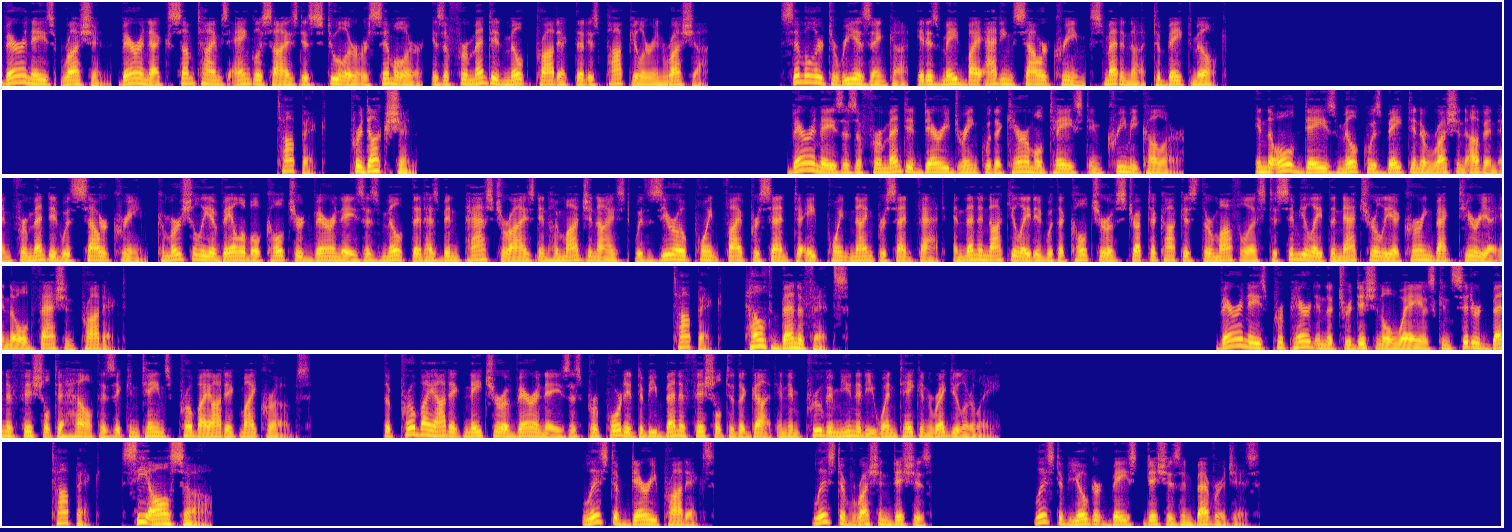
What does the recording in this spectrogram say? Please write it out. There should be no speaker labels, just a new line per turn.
Varenets Russian, Varanek sometimes anglicized as Stuler or similar, is a fermented milk product that is popular in Russia. Similar to Ryazhenka, it is made by adding sour cream smetana to baked milk. Production Varenets is a fermented dairy drink with a caramel taste and creamy color. In the old days milk was baked in a Russian oven and fermented with sour cream. Commercially available cultured varenets is milk that has been pasteurized and homogenized with 0.5% to 8.9% fat and then inoculated with a culture of Streptococcus thermophilus to simulate the naturally occurring bacteria in the old-fashioned product. Topic: Health benefits. Varenets prepared in the traditional way is considered beneficial to health as it contains probiotic microbes. The probiotic nature of varenets is purported to be beneficial to the gut and improve immunity when taken regularly. See also List of dairy products List of Russian dishes List of yogurt-based dishes and beverages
